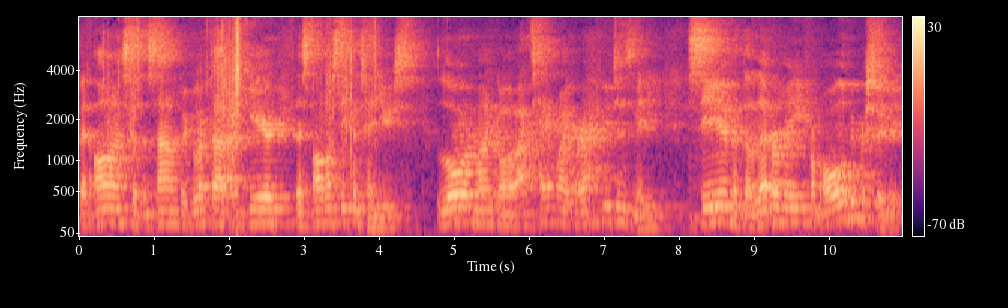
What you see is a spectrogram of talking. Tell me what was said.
been honest in the Psalms we've looked at, and here this honesty continues. Lord my God, I take my refuge in me. Save and deliver me from all who pursue me,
